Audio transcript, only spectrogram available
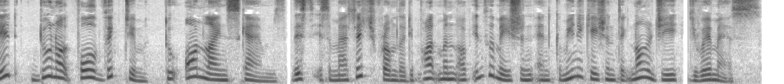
it, do not fall victim to online scams. This is a message from the Department of Information and Communication Technology, UMS.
